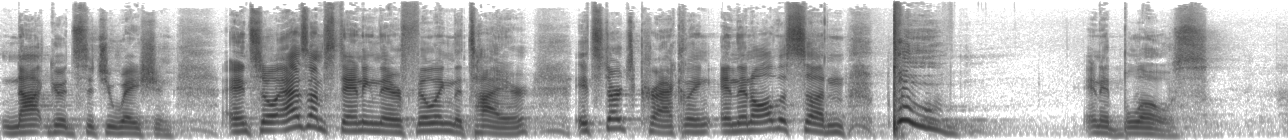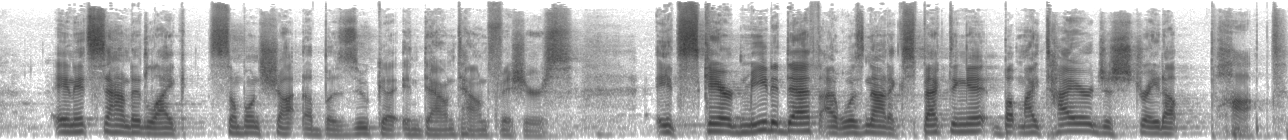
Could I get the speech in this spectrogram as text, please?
not good situation. And so as I'm standing there filling the tire, it starts crackling, and then all of a sudden, boom, and it blows and it sounded like someone shot a bazooka in downtown Fishers. It scared me to death. I was not expecting it, but my tire just straight up popped.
